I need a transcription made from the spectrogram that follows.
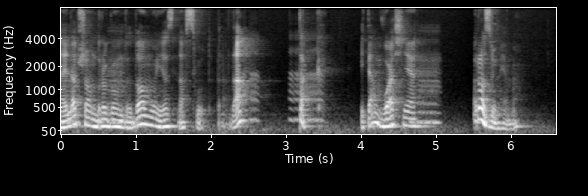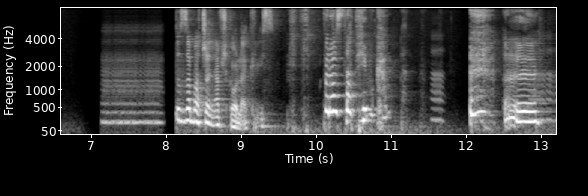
najlepszą drogą do domu jest na wschód, prawda? Tak. I tam właśnie rozumiem. Do zobaczenia w szkole, Chris. Prosta piłka.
